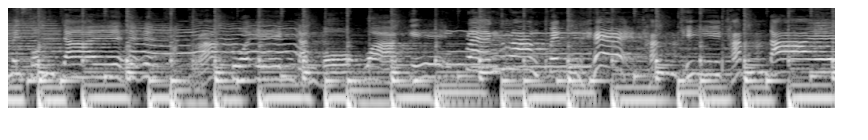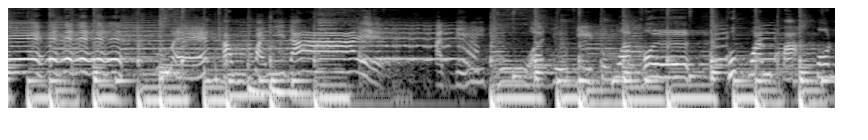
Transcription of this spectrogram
ไม่สนใจรักตัวเองดันบอกว่าเก๋แปลงร่างเป็นเฮทันทีทันใดแหมทำไปได้ อดีตทั่วอยู่ที่ตัวคน ทุกวันปะปน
